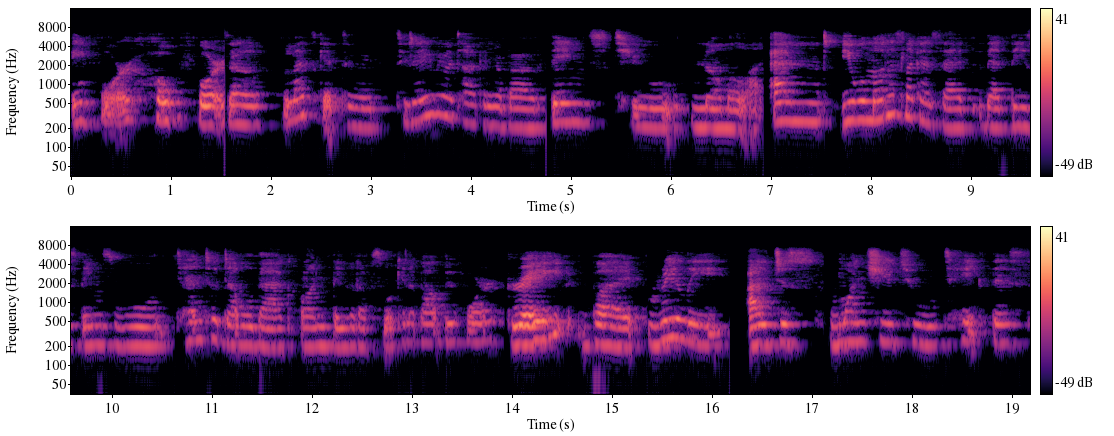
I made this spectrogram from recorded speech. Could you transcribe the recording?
aim for hope for. So let's get to it. Today we are talking about things to normalize. And you will notice, like I said, that these things will tend to double back on things that I've spoken about before. Great, but really, I just want you to take this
